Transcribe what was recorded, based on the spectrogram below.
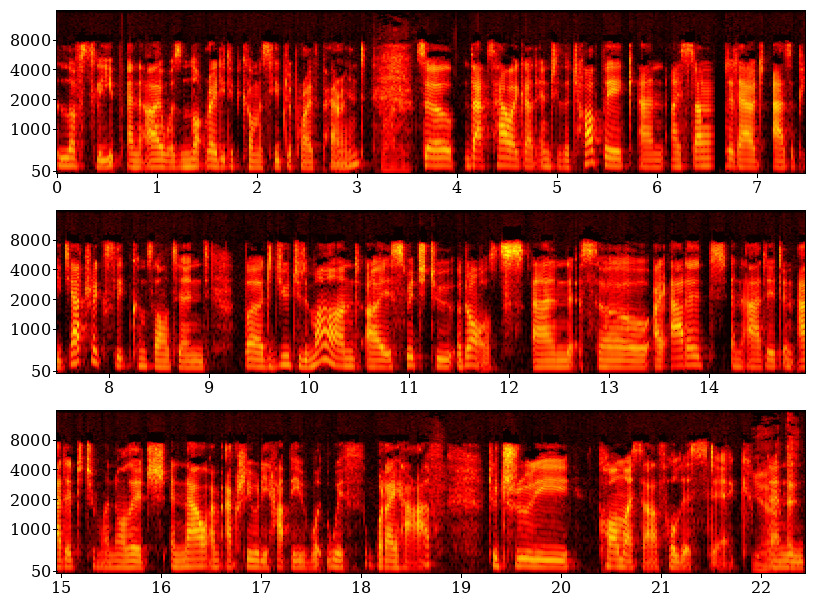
love sleep and I was not ready to become a sleep deprived parent. Right. So that's how I got into the topic. And I started out as a pediatric sleep consultant, but due to demand, I switched to adults. And so I added and added and added to my knowledge. And now I'm actually really happy w- with what I have to truly call myself holistic. Yeah. And, and,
